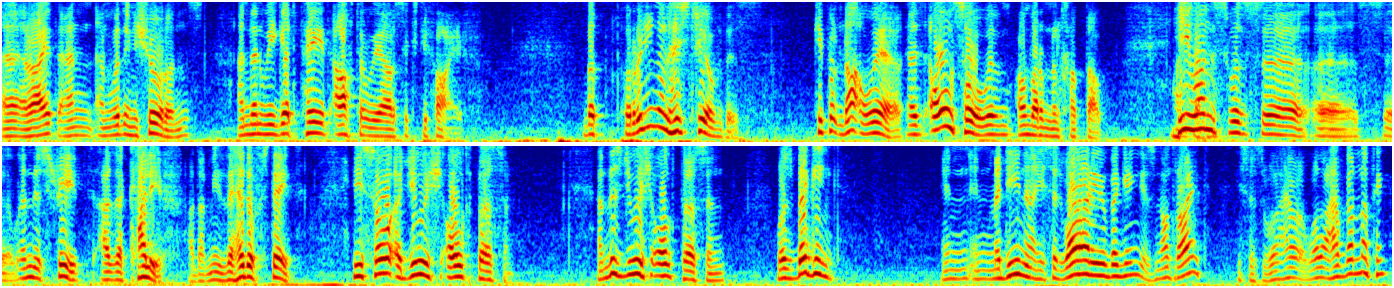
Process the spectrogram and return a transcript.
uh, right, and, and with insurance, and then we get paid after we are 65. But original history of this, people not aware, is also with Umar ibn al-Khattab. He once was uh, uh, in the street as a caliph, that means the head of state. He saw a Jewish old person And this Jewish old person was begging in, in Medina. He said, why are you begging? It's not right. He says, well, well, I have got nothing.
